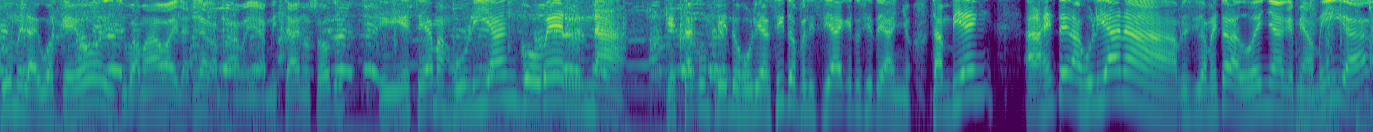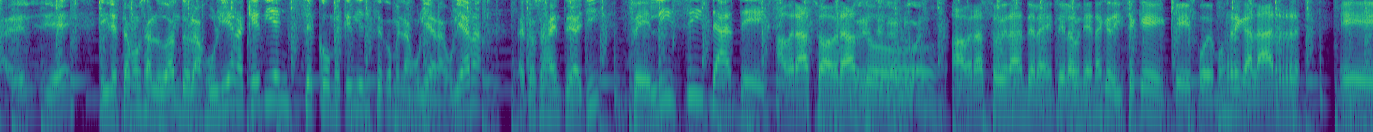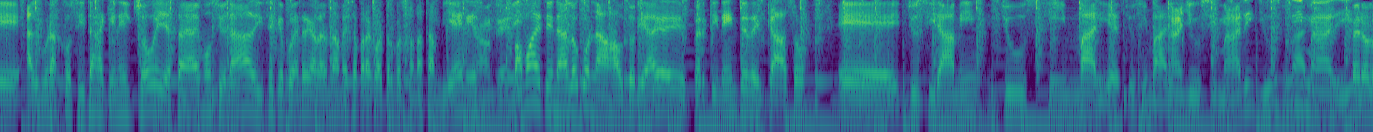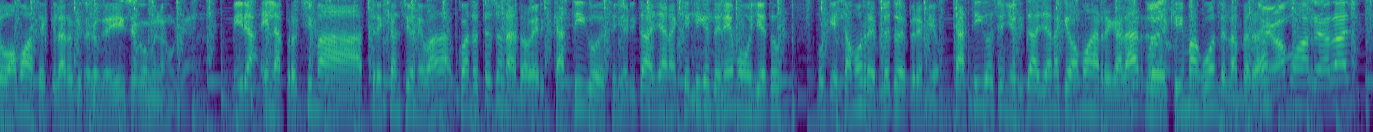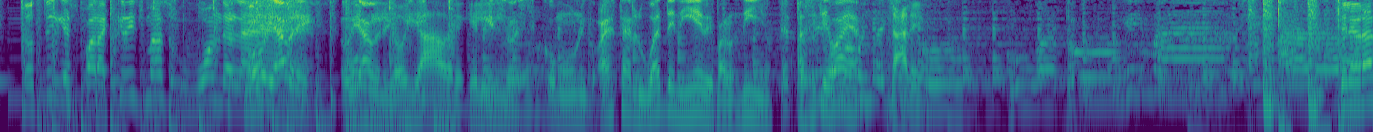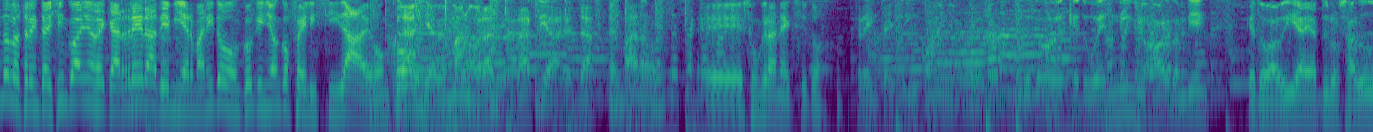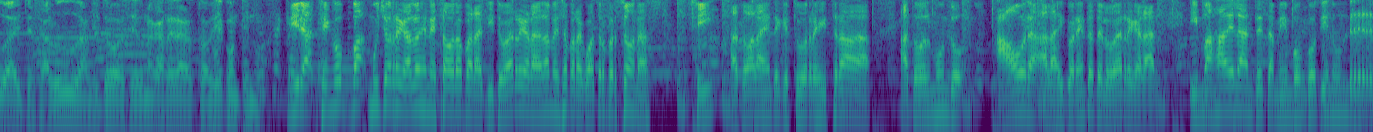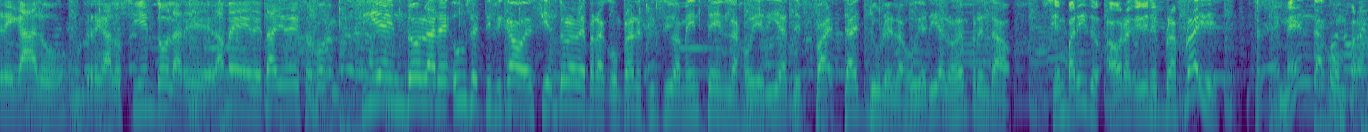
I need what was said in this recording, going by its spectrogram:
Rúmela igual que yo, y su mamá bailarina, am- amistad de nosotros, y él se llama Julián Goberna, que está cumpliendo Juliancito, felicidades que estos siete años. También a la gente de la Juliana, principalmente a la dueña, que es mi amiga, eh, eh, y le estamos saludando, la Juliana, qué bien se come, qué bien se come la Juliana. Juliana, a toda esa gente de allí, felicidades. Abrazo, abrazo. Abrazo grande a la gente de la Juliana que dice que, que podemos regalar eh, algunas cositas aquí en el show. Ella está emocionada. Dice que pueden regalar una mesa para cuatro personas también. Y eso. Ah. Vamos a detenerlo con las autoridades pertinentes del caso. Eh, Yusirami, Yusimari es Yusimari. A Yusimari, Yusimari. Pero lo vamos a hacer, claro que Pero sí. que bien se come la Juliana. Mira, en las próximas tres canciones, van a- cuando esté sonando, a ver, Castigo de Señorita Dayana, ¿qué ticket tenemos, Yeto? Porque estamos repletos de premios. Castigo de Señorita Dayana que vamos a regalar, lo de. Christmas Wonderland, ¿verdad? vamos a regalar los tickets para Christmas Wonderland. Hoy abre, hoy abre. Hoy, abre, qué lindo. eso es como único. Hay hasta lugar de nieve para los niños. Así que vaya. Dale. Celebrando los 35 años de carrera de mi hermanito Bonco Quiñongo, felicidades, Bonco. Gracias, mi hermano. Gracias, gracias, verdad. Hermano, eh, es un gran éxito. 35 años. Lo mejor de todo es que tú ves niños ahora también que todavía ya tú los saludas y te saludan y todo. Así es una carrera todavía continúa. Mira, tengo muchos regalos en esta hora para ti. Te voy a regalar la mesa para cuatro personas. Sí, a toda la gente que estuvo registrada, a todo el mundo. Ahora, a las y 40 te lo voy a regalar. Y más adelante también Bonco tiene un regalo, un regalo, 100 dólares. Dame detalle de eso, Coqui. 100 dólares, un certificado de 100 dólares para comprar exclusivamente en la joyería de Five Star Jewelry, la joyería de los emprendados. 100 varitos, ahora que viene Black Friday. Tremenda compra.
